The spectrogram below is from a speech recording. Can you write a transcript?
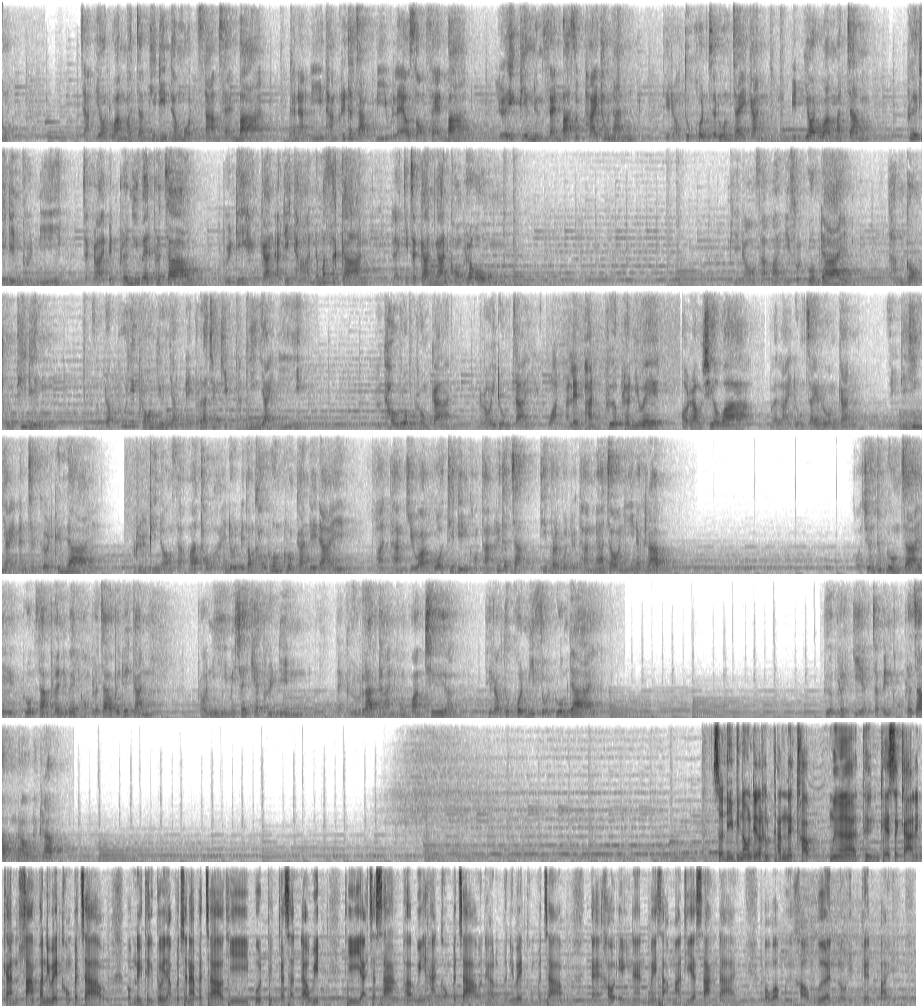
จากยอดวางมัดจำที่ดินทั้งหมด 3 0 0แสนบาท ขณะนี้ทางคริสตจักรมีอยู่แล้ว 2 0 0แสนบาท เหลืออีกเพียง 1 0 0 0 0แสนบาทสุดท้ายเท่านั้น ที่เราทุกคนจะร่วมใจกันปิดยอดวางมัดจำเพื่อที่ดินผืนนี้จะกลายเป็นพระนิเวศพระเจ้า พื้นที่แห่งการอธิษฐานนมัสการ และกิจการงานของพระองค์ พี่น้องสามารถมีส่วนร่วมได้ ทั้งกองทุนที่ดินสำหรับผู้ที่พร้อมยืนหยัดในพระราชกิจอันยิ่งใหญ่นี้ หรือเข้าร่วมโครงการร้อยดวงใจหว่านเมล็ดพันธุ์เพื่อพระนิเวศ เพราะเราเชื่อว่า เมื่อหลายดวงใจรวมกัน สิ่งที่ยิ่งใหญ่นั้นจะเกิดขึ้นได้ หรือพี่น้องสามารถถวายโดยไม่ต้องเข้าร่วมโครงการใด ๆ ผ่านทาง QR Code ที่ดินของทางคริสตจักรที่ปรากฏอยู่ทางหน้าจอนี้นะครับ ขอเชิญทุกดวงใจร่วมสร้างพระนิเวศของพระเจ้าไปด้วยกัน เพราะนี่ไม่ใช่แค่ผืนดิน แต่คือรากฐานของความเชื่อที่เราทุกคนมีส่วนร่วมได้ พื่อพระเกียรติจะเป็นของพระเจ้าของเรานะครับสวัสดีพี่น้องที่รักทุกท่านนะครับ เมื่อถึงเทศกาลแห่งการสร้างพระนิเวศของพระเจ้า ผมนึกถึงตัวอย่างพระชนะพระเจ้าที่พูดถึงกษัตริย์ดาวิดที่อยากจะสร้างพระวิหารของพระเจ้านะครับหรือพระนิเวศของพระเจ้า แต่เขาเองนั้นไม่สามารถที่จะสร้างได้ เพราะว่ามือเขาเปื้อนโลหิตเกินไป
